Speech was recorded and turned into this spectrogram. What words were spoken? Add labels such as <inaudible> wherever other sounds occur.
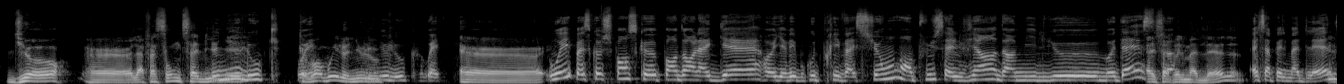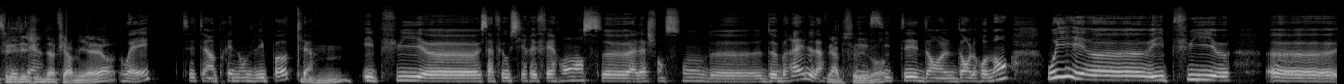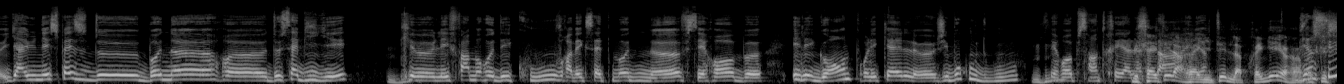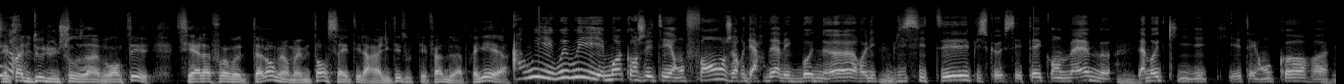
Dior, euh, la façon de s'habiller. Le new look. Comment oui. le new look. new look oui. Euh... oui, parce que je pense que pendant la guerre, il y avait beaucoup de privations. En plus, elle vient d'un milieu modeste. Elle s'appelle Madeleine. Elle s'appelle Madeleine. Elle fait des études d'infirmière. Oui. C'était un prénom de l'époque. Mhm. Et puis, euh, ça fait aussi référence euh, à la chanson de, de Brel, Absolument. qui est citée dans, dans le roman. Oui, euh, et puis, euh, il y a une espèce de bonheur de s'habiller Mhm. que les femmes redécouvrent avec cette mode neuve, ces robes élégantes pour lesquelles euh, j'ai beaucoup de goût, mhm. ces robes cintrées à mais la ça a été la réalité de l'après-guerre, hein, parce que c'est pas du tout une chose inventée. C'est à la fois votre talent, mais en même temps, ça a été la réalité de toutes les femmes de l'après-guerre. Ah oui, oui, oui. Et moi, quand j'étais enfant, je regardais avec bonheur les mhm. publicités, puisque c'était quand même la mode qui, qui était encore euh,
